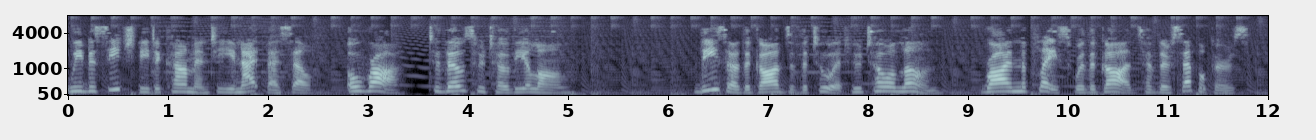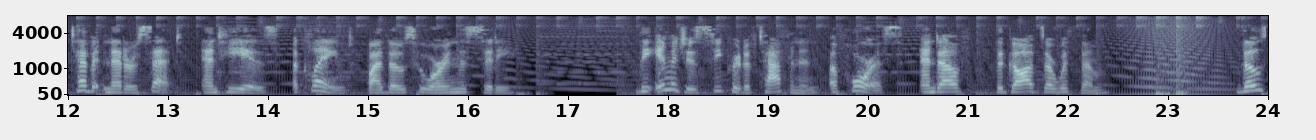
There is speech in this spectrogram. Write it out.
We beseech thee to come and to unite thyself, O Ra, to those who tow thee along. These are the gods of the Tuat who tow alone, Ra in the place where the gods have their sepulchres, Tebet Neter set, and he is acclaimed by those who are in this city. The images secret of Taphanan, of Horus, and of the gods are with them. Those,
